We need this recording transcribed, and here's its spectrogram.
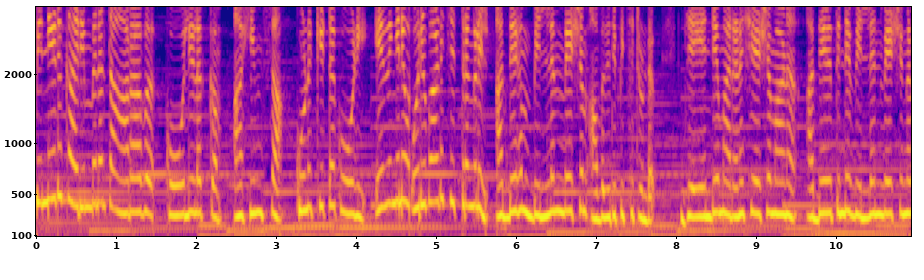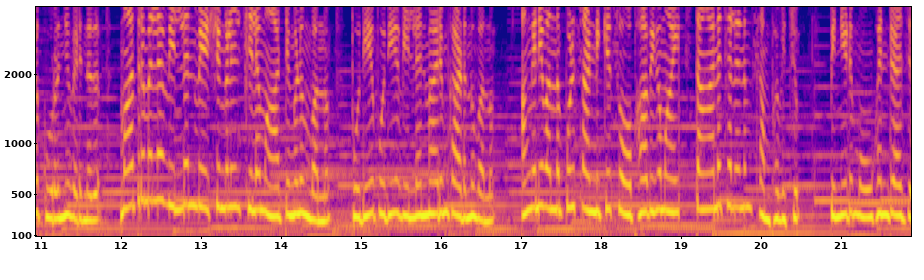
പിന്നീട് കരിമ്പന താറാവ് കോലിളക്കം അഹിംസ കുണുക്കിട്ട കോഴി എന്നിങ്ങനെ ഒരുപാട് ചിത്രങ്ങളിൽ അദ്ദേഹം വില്ലൻ വേഷം അവതരിപ്പിച്ചിട്ടുണ്ട്. ജയന്റെ മരണശേഷമാണ് അദ്ദേഹത്തിന്റെ വില്ലൻ വേഷങ്ങൾ കുറഞ്ഞു വരുന്നത്. മാത്രമല്ല വില്ലൻ വേഷങ്ങളിൽ ചില മാറ്റങ്ങളും വന്നു. പുതിയ പുതിയ വില്ലന്മാരും കടന്നു വന്നു. അങ്ങനെ വന്നപ്പോൾ സണ്ണിക്ക് സ്വാഭാവികമായി സ്ഥാനചലനം സംഭവിച്ചു. പിന്നീട് മോഹൻരാജ്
